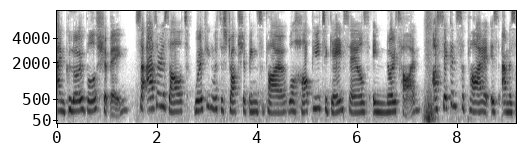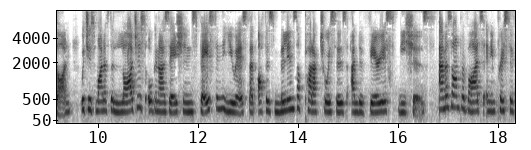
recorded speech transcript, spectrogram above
and global shipping. So as a result, working with this dropshipping supplier will help you to gain sales in no time. Our second supplier is Amazon, which is one of the largest organizations based in the US that offers millions of product choices under various niches. Amazon provides an impressive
